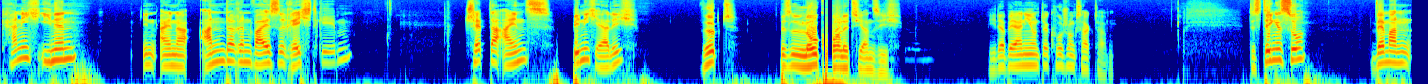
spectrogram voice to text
kann ich Ihnen in einer anderen Weise recht geben. Chapter 1, bin ich ehrlich, wirkt ein bisschen low quality an sich. Wie der Bernie und der Co. schon gesagt haben. Das Ding ist so, wenn man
